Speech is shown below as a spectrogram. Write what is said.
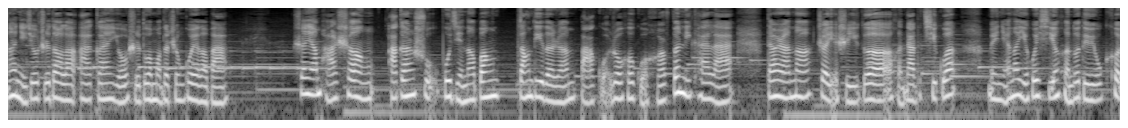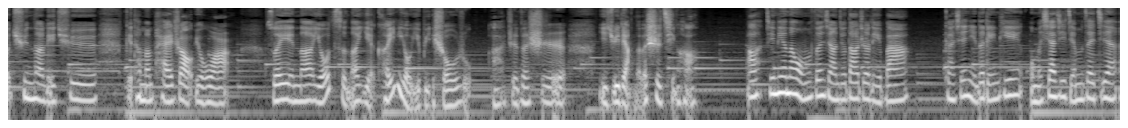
那你就知道了阿甘油是多么的珍贵了吧？山羊爬上阿甘树，不仅呢帮当地的人把果肉和果核分离开来，当然呢这也是一个很大的奇观，每年呢也会吸引很多的游客去那里去给他们拍照游玩，所以呢由此呢也可以有一笔收入。啊，真的是一举两得的事情哈。好，今天呢我们分享就到这里吧，感谢你的聆听，我们下期节目再见，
